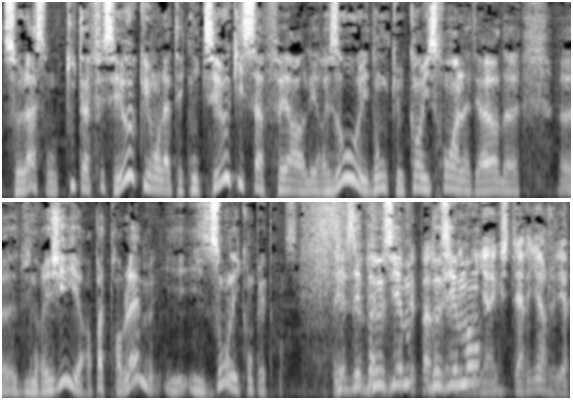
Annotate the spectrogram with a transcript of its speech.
Ceux-là sont tout à fait c'est eux qui ont la technique, c'est eux qui savent faire les réseaux et donc quand ils seront à l'intérieur euh, d'une régie, il y aura pas de problème, ils, ils ont les compétences. Pas- Deuxième- pas deuxièmement, des moyens extérieurs. Je veux dire,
